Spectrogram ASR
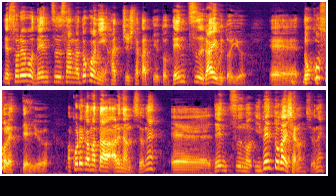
で、それを電通さんがどこに発注したかっていうと、電通ライブという、えーどこそれっていう、まあ、これがまたあれなんですよね。えー電通のイベント会社なんですよね。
